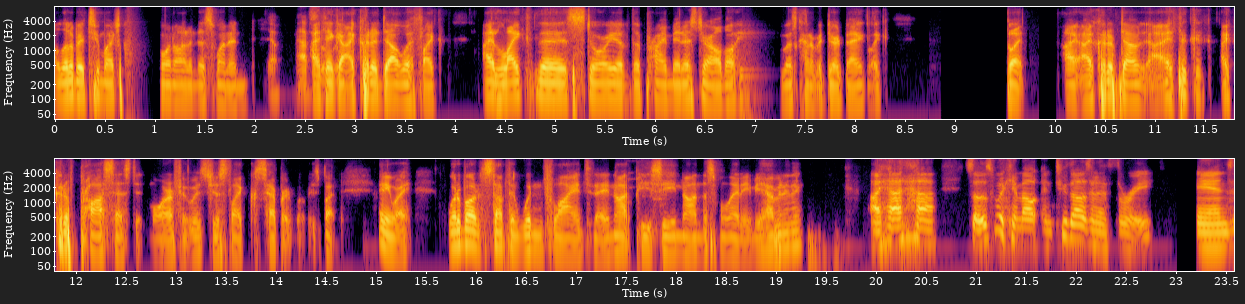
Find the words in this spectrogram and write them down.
a little bit too much going on in this one. And Yep, I think I could have dealt with like I liked the story of the prime minister, although he was kind of a dirtbag, like but I, I could have done I think I could have processed it more if it was just like separate movies. But anyway, what about stuff that wouldn't fly in today? Not PC, not in this millennium. You have anything? I had uh, so this movie came out in 2003, and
